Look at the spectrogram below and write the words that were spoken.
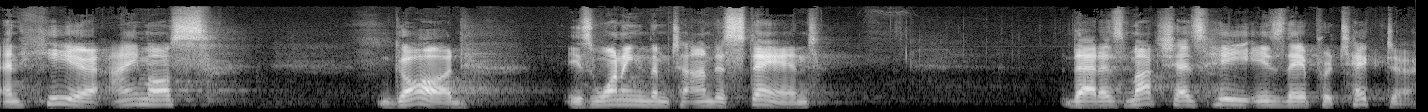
And here, Amos, God is wanting them to understand that as much as He is their protector,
